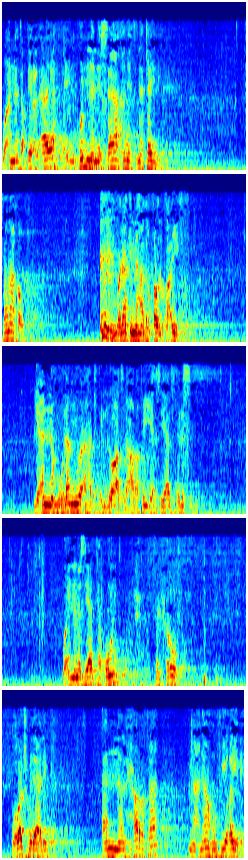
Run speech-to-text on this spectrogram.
وأن تقدير الآية فإن كن نساء اثنتين فما فوق؟ ولكن هذا القول ضعيف لأنه لم يعهد في اللغة العربية زيادة الاسم وإنما الزيادة تكون في الحروف. ووجه ذلك أن الحرف معناه في غيره.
